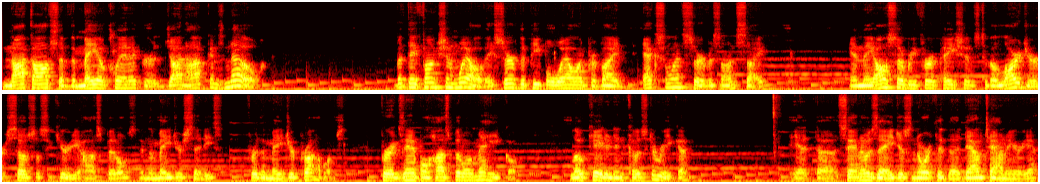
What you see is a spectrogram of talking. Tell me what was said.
knockoffs of the Mayo Clinic or John Hopkins? No. But they function well. They serve the people well and provide excellent service on site. And they also refer patients to the larger Social Security hospitals in the major cities for the major problems. For example, Hospital Mexico, located in Costa Rica, at uh, San Jose, just north of the downtown area.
